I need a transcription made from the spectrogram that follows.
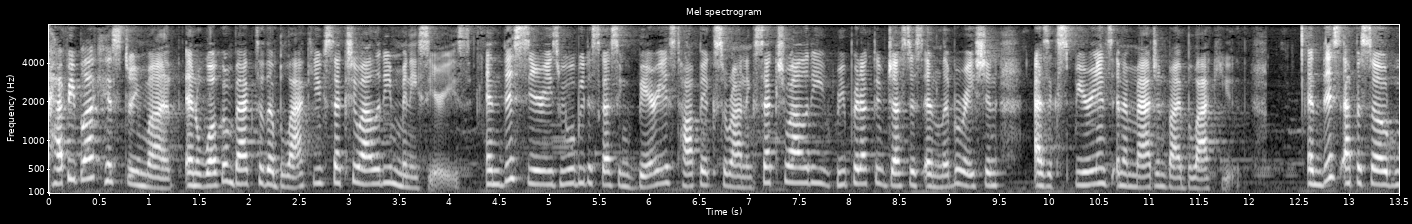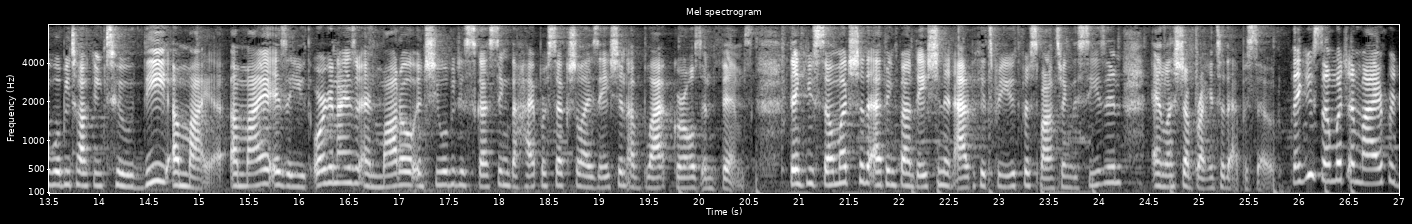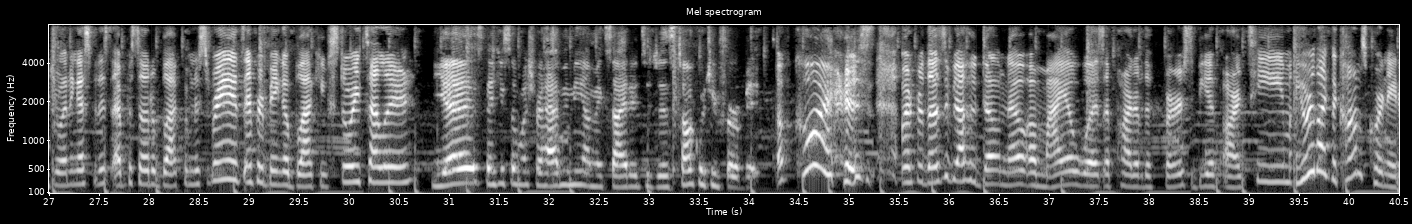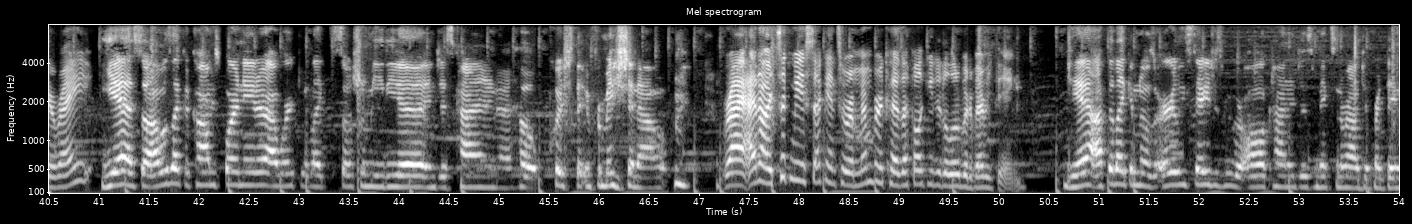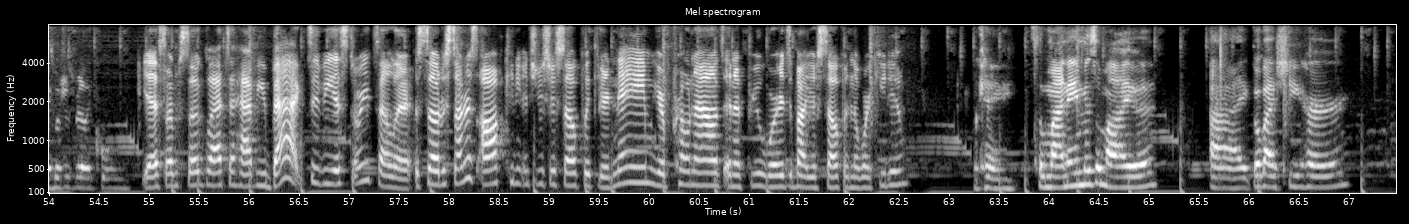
Happy Black History Month, and welcome back to the Black Youth Sexuality mini-series. In this series, we will be discussing various topics surrounding sexuality, reproductive justice, and liberation as experienced and imagined by Black youth. In this episode, we will be talking to the Amaya. Amaya is a youth organizer and model, and she will be discussing the hypersexualization of black girls and femmes. Thank you so much to the Epping Foundation and Advocates for Youth for sponsoring the season, and let's jump right into the episode. Thank you so much, Amaya, for joining us for this episode of Black Feminist Rants and for being a Black youth storyteller. Yes, thank you so much for having me. I'm excited to just talk with you for a bit. Of course. But for those of y'all who don't know, Amaya was a part of the first BFR team. You were like the comms coordinator, right? Yeah, so I was like a comms coordinator coordinator. I worked with like social media and just kind of help push the information out. Right. I know it took me a second to remember because I felt like you did a little bit of everything. Yeah, I feel like in those early stages, we were all kind of just mixing around different things, which was really cool. Yes, I'm so glad to have you back to be a storyteller. So, to start us off, can you introduce yourself with your name, your pronouns, and a few words about yourself and the work you do? Okay, so my name is Amaya. I go by she, her,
